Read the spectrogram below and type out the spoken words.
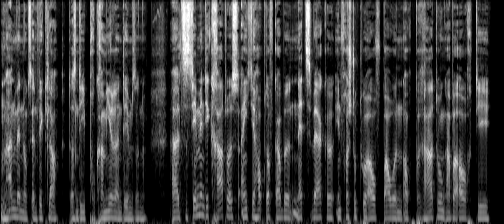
und mhm. Anwendungsentwickler. Das sind die Programmierer in dem Sinne. Als Systemintegrator ist eigentlich die Hauptaufgabe Netzwerke, Infrastruktur aufbauen, auch Beratung, aber auch die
